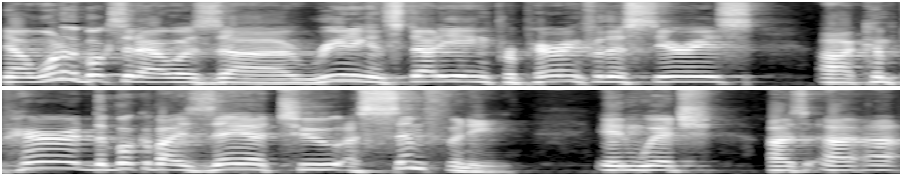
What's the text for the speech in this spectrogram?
Now, one of the books that I was uh, reading and studying, preparing for this series, uh, compared the book of Isaiah to a symphony in which a, a,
